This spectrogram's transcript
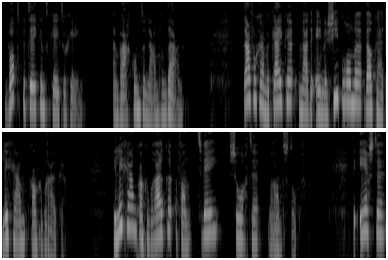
Wat betekent ketogeen en waar komt de naam vandaan? Daarvoor gaan we kijken naar de energiebronnen welke het lichaam kan gebruiken. Je lichaam kan gebruiken van twee soorten brandstof. De eerste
